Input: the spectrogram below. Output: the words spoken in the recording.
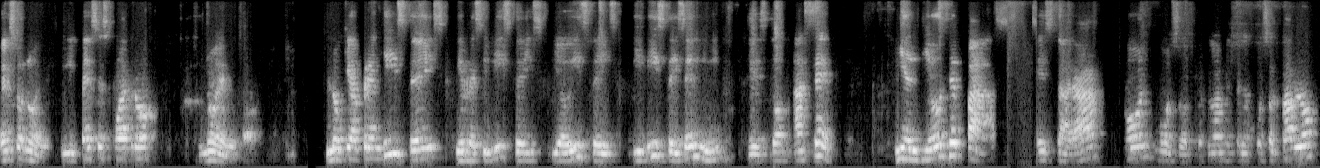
Verso 9. Filipenses 4, 9 lo que aprendisteis y recibisteis y oísteis y visteis en mí, esto haced. Y el Dios de paz estará con vosotros. Nuevamente el apóstol Pablo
